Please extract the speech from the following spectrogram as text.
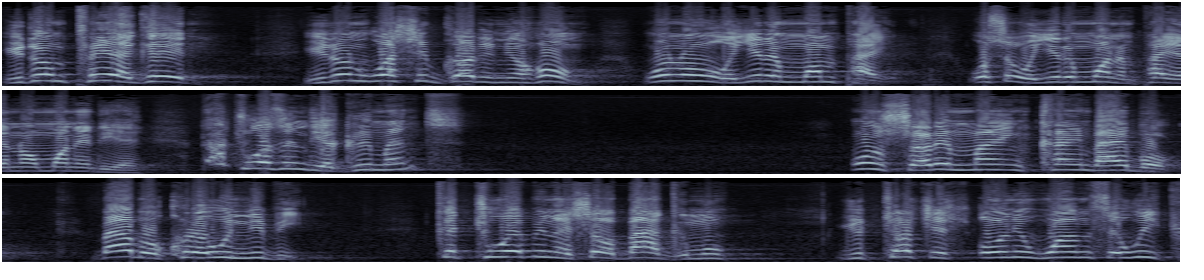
You don't pray again. You don't worship god in your home. Wɔn no wɔ yere mmɔ mpae wɔsɛ wɔ yere mmɔ ne mpae na ɔmmɔ ne deɛ that wasn't the agreement. Wonsɔre mman nkan bible. Bible kora wonni bi ketewa bi na ɛhyɛ mu you touch it only once a week.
